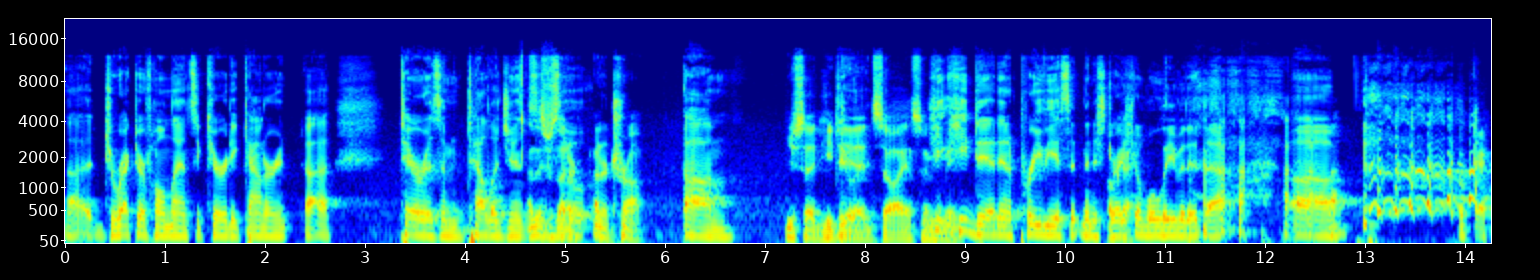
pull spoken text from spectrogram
uh, director of Homeland Security, counter uh, terrorism intelligence. And this was And under, under Trump. um, You said he did, it. so I assume he, he did in a previous administration. Okay. We'll leave it at that. um, okay.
